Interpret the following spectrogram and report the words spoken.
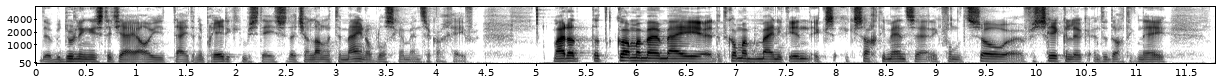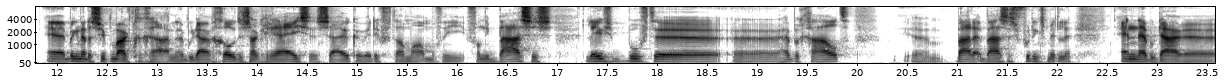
De bedoeling is dat jij al je tijd aan de prediking besteedt, zodat je een lange termijn oplossing aan mensen kan geven. Maar dat, dat, kwam er bij mij, eh, dat kwam er bij mij niet in. Ik, ik zag die mensen en ik vond het zo uh, verschrikkelijk. En toen dacht ik, nee, uh, ben ik naar de supermarkt gegaan. Heb ik daar een grote zak rijst en suiker, weet ik wat allemaal. Allemaal van die, van die basis levensbehoeften uh, heb ik gehaald. Uh, basisvoedingsmiddelen. En heb ik daar uh,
